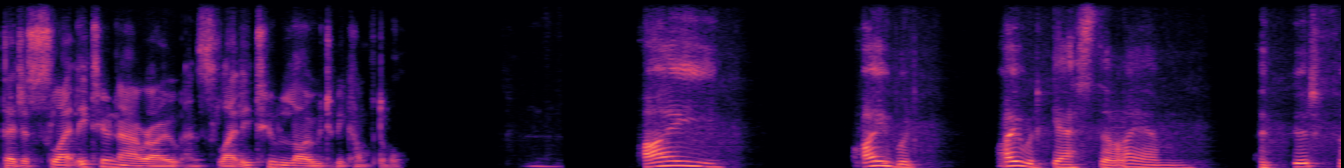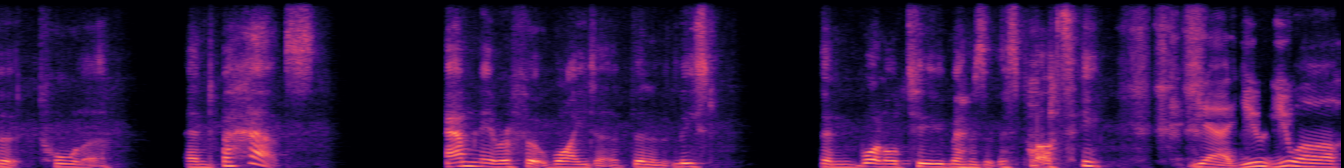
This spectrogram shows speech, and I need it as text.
They're just slightly too narrow and slightly too low to be comfortable. I I would I would guess that I am a good foot taller and perhaps am near a foot wider than at least than one or two members of this party. Yeah, you you are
